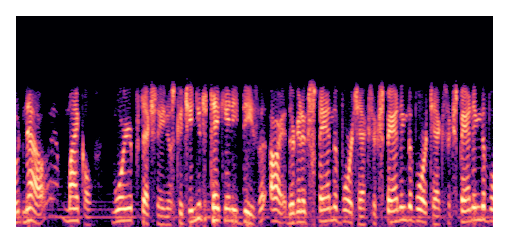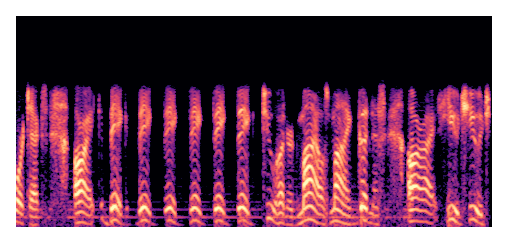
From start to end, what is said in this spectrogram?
So now, Michael, warrior protection angels continue to take any Ds. All right, they're going to expand the vortex, expanding the vortex, expanding the vortex. All right, big, big, big, big, big, big, 200 miles. My goodness. All right, huge, huge.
